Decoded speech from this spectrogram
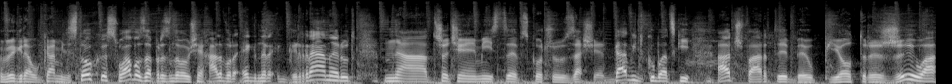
Wygrał Kamil Stoch, słabo zaprezentował się Halvor Egner Granerud. Na trzecie miejsce wskoczył zaś Dawid Kubacki, a czwarty był Piotr Żyła.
